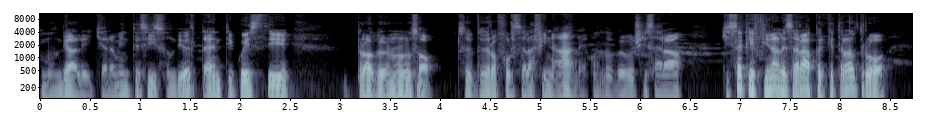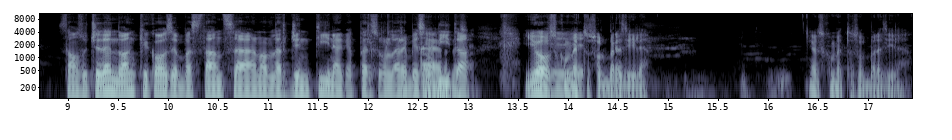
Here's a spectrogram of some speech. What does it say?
i mondiali chiaramente sì, sono divertenti, questi proprio non lo so, se vedrò forse la finale, quando proprio ci sarà, chissà che finale sarà, perché tra l'altro stanno succedendo anche cose abbastanza, no, l'Argentina che ha perso con l'Arabia Perde, Saudita, sì. Io e- scommetto sul Brasile. Io scommetto sul Brasile.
